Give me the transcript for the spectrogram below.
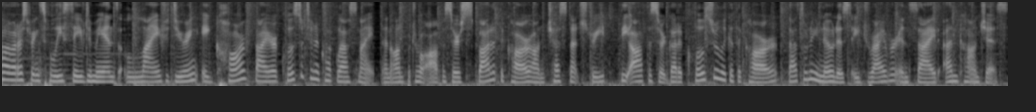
Colorado Springs police saved a man's life during a car fire close to 10 o'clock last night. An on patrol officer spotted the car on Chestnut Street. The officer got a closer look at the car. That's when he noticed a driver inside unconscious.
